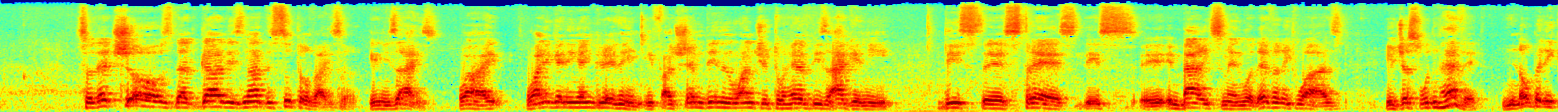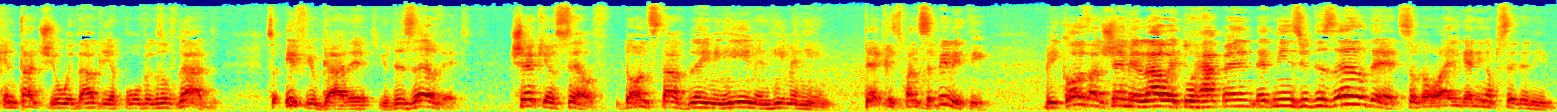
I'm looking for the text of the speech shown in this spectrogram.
So that shows that God is not the supervisor in his eyes. Why? Why are you getting angry at him? If Hashem didn't want you to have this agony, this uh, stress, this uh, embarrassment, whatever it was, he just wouldn't have it. Nobody can touch you without the approval of God. So if you got it, you deserve it. Check yourself. Don't start blaming him and him and him. Take responsibility. Because Hashem allowed it to happen, that means you deserved it. So why are you getting upset at him?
